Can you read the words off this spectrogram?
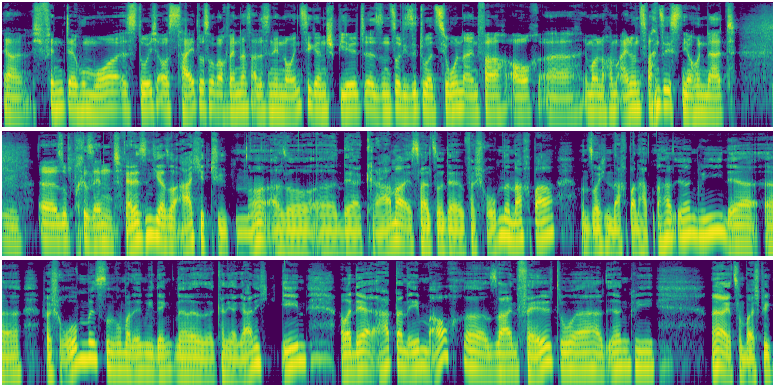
ja, ich finde, der Humor ist durchaus zeitlos und auch wenn das alles in den 90ern spielt, äh, sind so die Situationen einfach auch äh, immer noch im 21. Jahrhundert mhm. äh, so präsent. Ja, das sind ja so Archetypen, ne? Also äh, der Kramer ist halt so der verschrobene Nachbar und solchen Nachbarn hat man halt irgendwie, der äh, verschroben ist und wo man irgendwie denkt, na, kann ja gar nicht gehen. Aber der hat dann eben auch äh, sein Feld, wo er halt irgendwie ja, jetzt zum Beispiel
